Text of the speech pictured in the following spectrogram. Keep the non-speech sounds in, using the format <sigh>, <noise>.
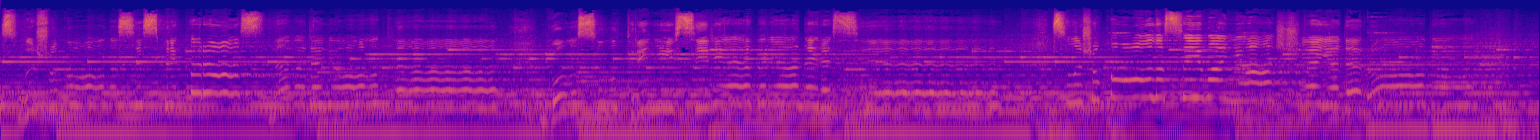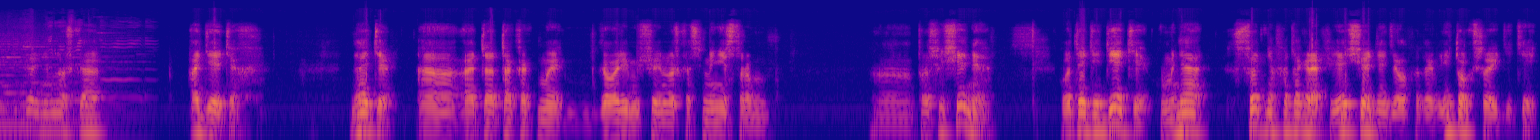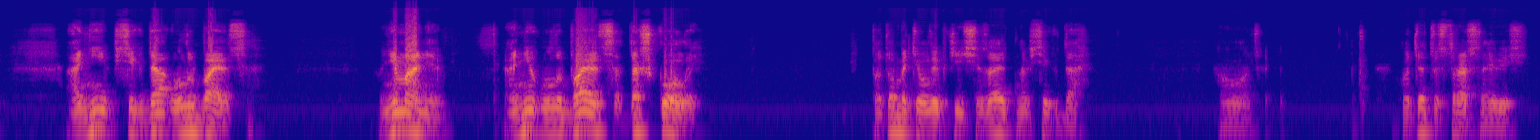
Слышу голос из прекрасного далека, Голос утренней в серебряной. Слышу голос и дорога. Теперь немножко о детях. Знаете, а, это так как мы говорим еще немножко с министром просвещения, вот эти дети, у меня сотня фотографий, я еще не делал фотографии, не только своих детей, они всегда улыбаются. Внимание! Они улыбаются до школы. Потом эти улыбки исчезают навсегда. Вот. Вот это страшная вещь.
